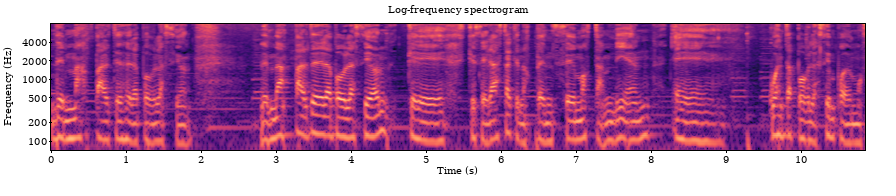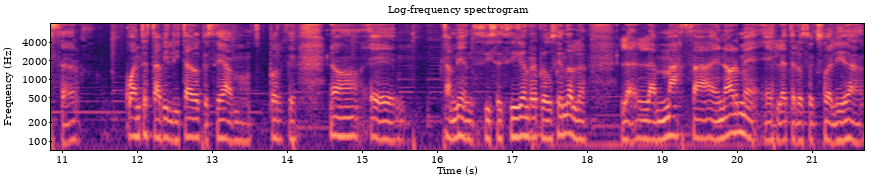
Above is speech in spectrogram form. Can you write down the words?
de más partes de la población. De más partes de la población que, será hasta que nos pensemos también eh, cuánta población podemos ser, cuánto está habilitado que seamos, porque no eh, también si se siguen reproduciendo la, masa enorme es la heterosexualidad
